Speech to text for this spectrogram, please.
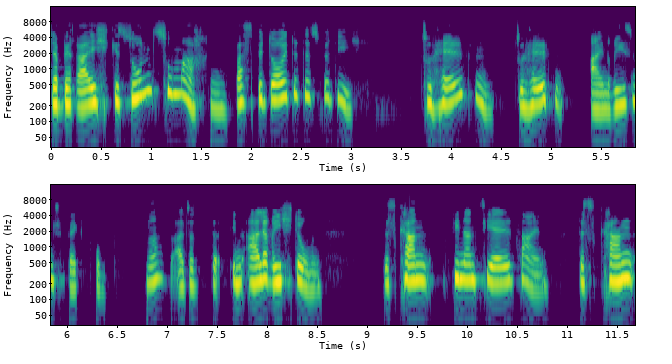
der Bereich gesund zu machen. Was bedeutet es für dich? Zu helfen. Zu helfen. Ein Riesenspektrum. Ne? Also in alle Richtungen. Das kann finanziell sein. Das kann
